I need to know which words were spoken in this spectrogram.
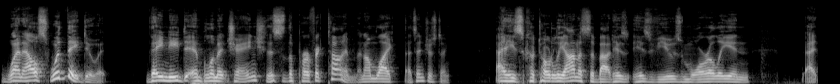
when else would they do it? They need to implement change. This is the perfect time. And I'm like, that's interesting. And he's totally honest about his his views morally. And I,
